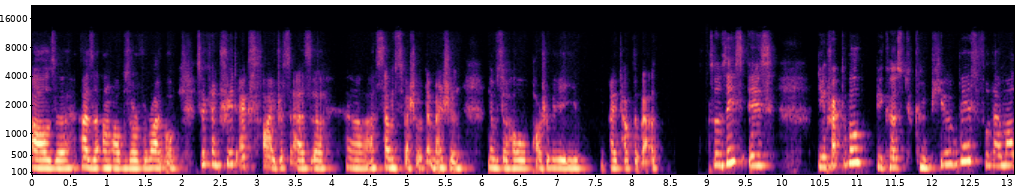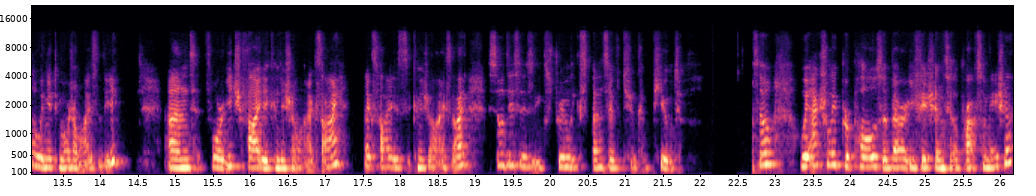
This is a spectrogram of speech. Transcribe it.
all the other unobserved variable. So you can treat x phi just as a, uh, some special dimension of the whole VAE I talked about. So this is intractable because to compute this for that model, we need to marginalize z. And for each phi, a conditional xi, xi is conditional xi. So this is extremely expensive to compute. So we actually propose a very efficient approximation.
